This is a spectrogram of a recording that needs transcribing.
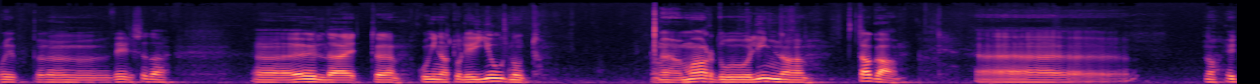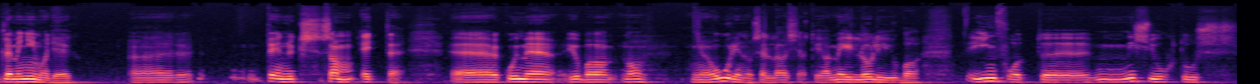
võib äh, veel seda öelda, et kui nad olid jõudnud Maardu linna taga, noh, ütleme niimoodi, teen üks samm ette. kui me juba noh, uurinud selle asjad ja meil oli juba infot, mis juhtus,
